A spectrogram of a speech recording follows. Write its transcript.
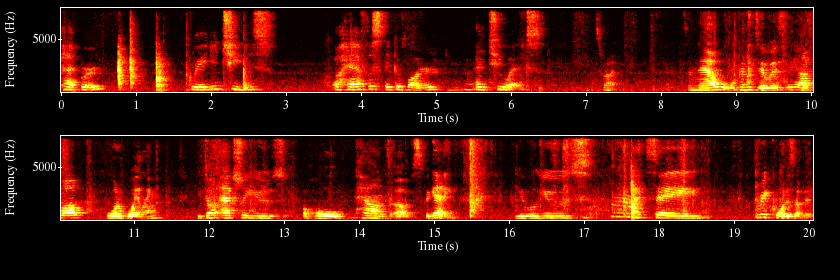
pepper, grated cheese, a half a stick of butter, mm-hmm. and two eggs. That's right. So now what we're going to do is we have our water boiling. You don't actually use a whole pound of spaghetti. You will use, mm, I'd say, three quarters of it.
